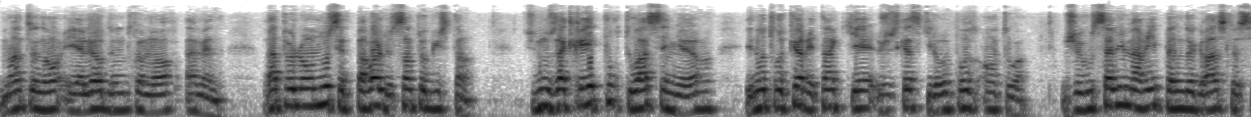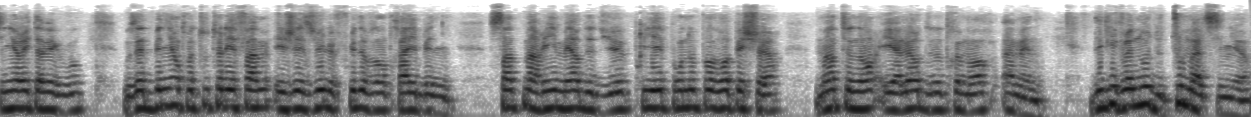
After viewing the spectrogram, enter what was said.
maintenant et à l'heure de notre mort. Amen. Rappelons-nous cette parole de Saint Augustin. Tu nous as créés pour toi, Seigneur, et notre cœur est inquiet jusqu'à ce qu'il repose en toi. Je vous salue Marie, pleine de grâce, le Seigneur est avec vous. Vous êtes bénie entre toutes les femmes, et Jésus, le fruit de vos entrailles, est béni. Sainte Marie, Mère de Dieu, priez pour nous pauvres pécheurs, maintenant et à l'heure de notre mort. Amen. Délivre-nous de tout mal, Seigneur,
